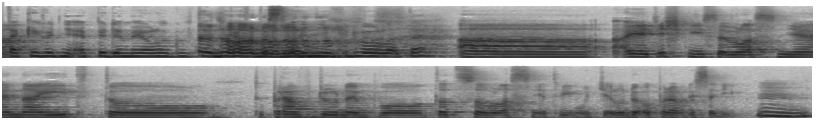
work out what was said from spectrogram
taky hodně epidemiologů no, no, v posledních no, no, no. dvou letech. A, a je těžký se vlastně najít to tu pravdu nebo to, co vlastně tvýmu tělu doopravdy sedí. Mm.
